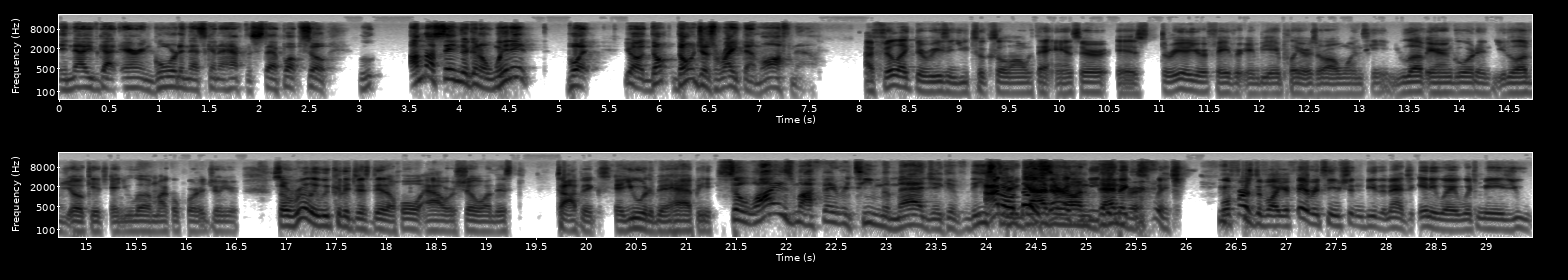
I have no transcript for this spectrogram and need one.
and now you've got Aaron Gordon that's gonna have to step up. So I'm not saying they're gonna win it, but yo, don't don't just write them off now. I feel like the reason you took so long with that answer is three of your favorite NBA players are on one team. You love Aaron Gordon, you love Jokic, and you love Michael Porter Jr. So really, we could have just did a whole hour show on this topics and you would have been happy. So why is my favorite team the Magic if these I three guys are on Denver? switch. Well, first of all, your favorite team shouldn't be the Magic anyway, which means you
